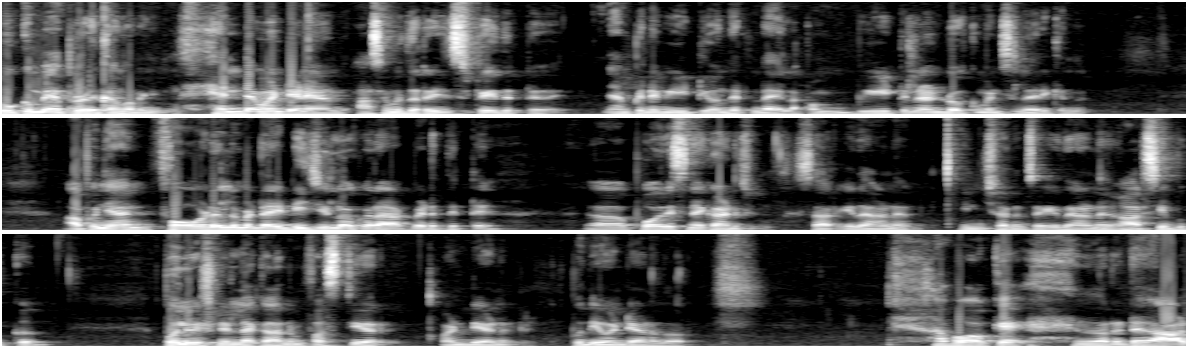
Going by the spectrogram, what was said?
ബുക്കും പേപ്പർ എടുക്കാൻ തുടങ്ങി. എന്റെ വണ്ടിയാണ് ഞാൻ ആ സമയത്ത് രജിസ്റ്റർ ചെയ്തിട്ട് ഞാൻ പിന്നെ വീട്ടിൽ വന്നിട്ടുണ്ടായില്ല. അപ്പം വീട്ടിലാണ് ഡോക്യുമെന്റ്സിലായിരിക്കുന്നത് അപ്പോൾ ഞാൻ ഫോണിൽ മറ്റേ ഡിജി ലോക്കർ ആപ്പ് എടുത്തിട്ട് പോലീസിനെ കാണിച്ചു. സാർ ഇതാണ് ഇൻഷുറൻസ് ഇതാണ് ആർ സി ബുക്ക് പൊല്യൂഷൻ ഇല്ല കാരണം ഫസ്റ്റ് ഇയർ വണ്ടിയാണ് പുതിയ വണ്ടിയാണെന്ന് പറഞ്ഞു. അപ്പോൾ ഓക്കെ എന്ന് പറഞ്ഞിട്ട് ആൾ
